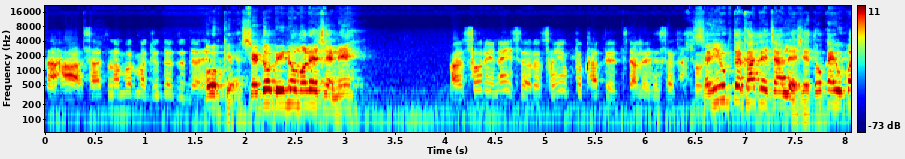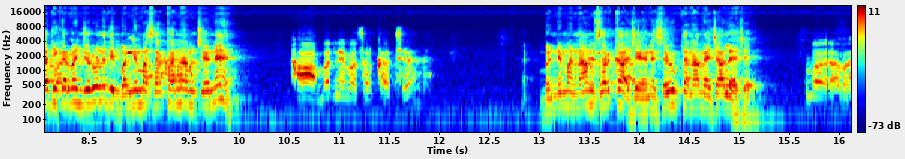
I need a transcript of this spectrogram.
હા સાત નંબરમાં જુદા જુદા છે. ઓકે શેઢો બીનો મળે છે ને? સોરી નહીં સર સંયુક્ત ખાતે ચાલે છે સર સંયુક્ત ખાતે ચાલે છે તો કઈ ઉપાધિ કરવાની જરૂર નથી? બંનેમાં સરખા નામ છે ને? હા બંનેમાં સરખા છે. બંનેમાં નામ સરખા છે અને સંયુક્ત નામે ચાલે છે? બરાબર.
